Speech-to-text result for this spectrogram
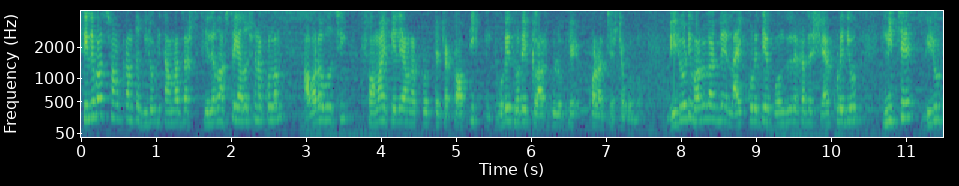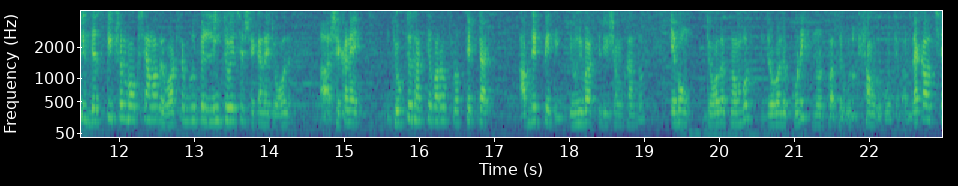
সিলেবাস সংক্রান্ত ভিডিওটিতে আমরা জাস্ট সিলেবাসটাই আলোচনা করলাম। আবারও বলছি, সময় পেলে আমরা প্রত্যেকটা টপিক ধরে ধরে ক্লাসগুলোকে করার চেষ্টা করব। ভিডিওটি ভালো লাগলে লাইক করে দিয়ে বন্ধুদের কাছে শেয়ার করে দিও। নিচে ভিডিওটির ডেসক্রিপশন বক্সে আমাদের হোয়াটসঅ্যাপ গ্রুপের লিঙ্ক রয়েছে, সেখানে সেখানে যুক্ত থাকতে পারো প্রত্যেকটা আপডেট পেতে ইউনিভার্সিটি সংক্রান্ত এবং যোগাযোগ নম্বর, যোগাযোগ করে নোটপত্রগুলো সংগ্রহ করতে পারো। দেখা হচ্ছে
